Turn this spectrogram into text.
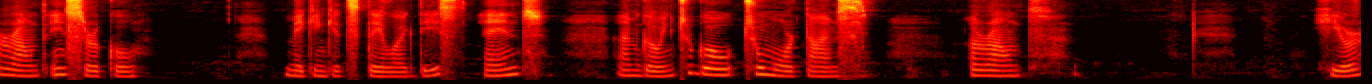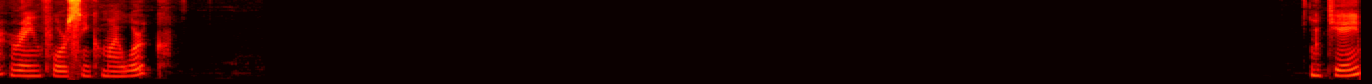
around in circle making it stay like this and I'm going to go two more times around here reinforcing my work okay.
